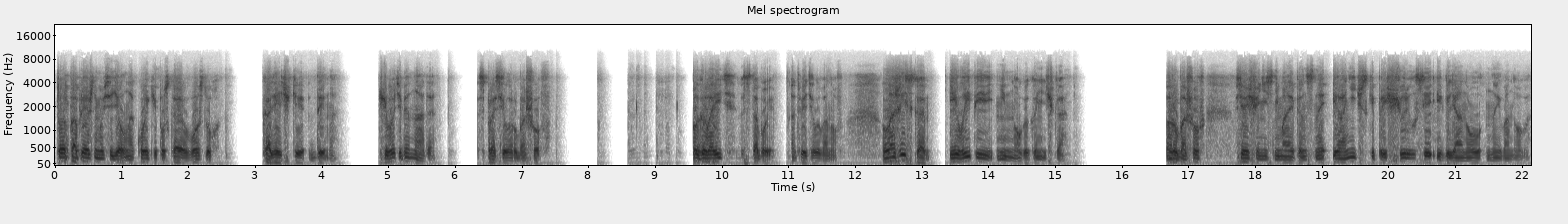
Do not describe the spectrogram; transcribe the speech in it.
Тот по-прежнему сидел на койке, пуская в воздух колечки дыма. «Чего тебе надо?» — спросил Рубашов. «Поговорить с тобой», — ответил Иванов. «Ложись-ка и выпей немного коньячка». Рубашов, все еще не снимая пенсне, иронически прищурился и глянул на Иванова.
